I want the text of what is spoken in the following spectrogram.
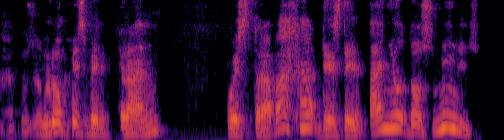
ah, José Ramón López Beltrán, pues trabaja desde el año 2000,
